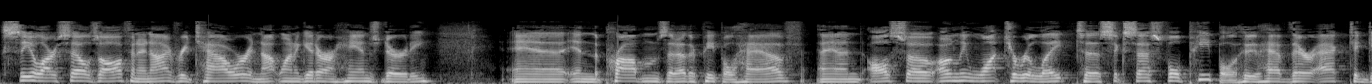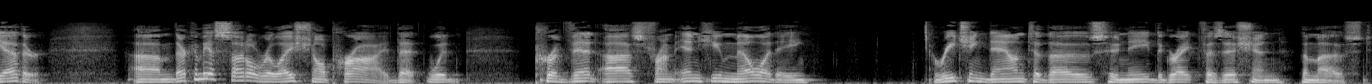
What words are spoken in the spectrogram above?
seal ourselves off in an ivory tower and not want to get our hands dirty and in the problems that other people have, and also only want to relate to successful people who have their act together. Um, there can be a subtle relational pride that would prevent us from, in humility, reaching down to those who need the great physician the most.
